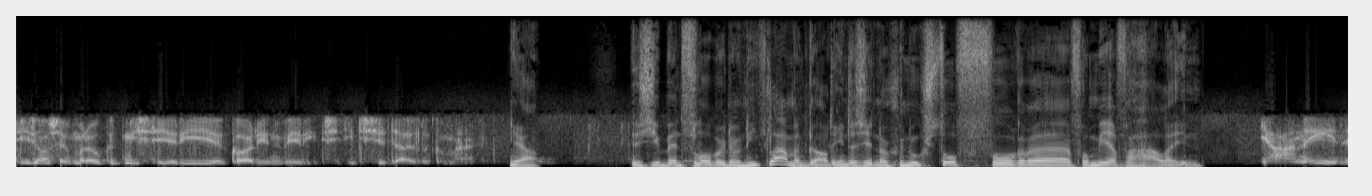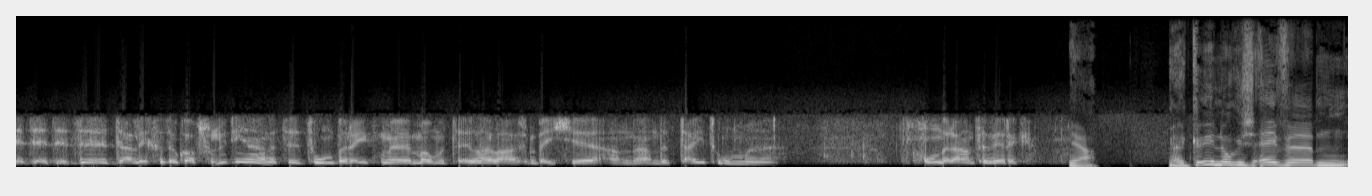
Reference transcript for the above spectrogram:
die dan zeg maar ook het mysterie Guardian weer iets, ietsje duidelijker maken. Ja. Dus je bent voorlopig nog niet klaar met Guardian. Er zit nog genoeg stof voor, voor meer verhalen in. Ja, nee, de, de, de, daar ligt het ook absoluut niet aan. Het, het ontbreekt me momenteel helaas een beetje aan, aan de tijd om, om eraan te werken. Ja, Kun je nog eens even,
